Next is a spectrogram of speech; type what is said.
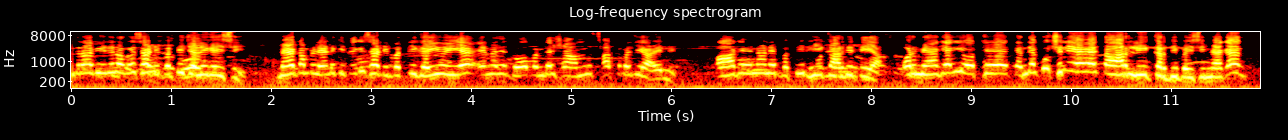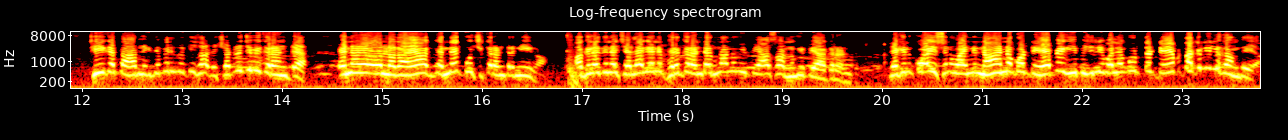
15 20 ਦਿਨ ਹੋ ਗਏ ਸਾਡੀ ਬੱਤੀ ਚਲੀ ਗਈ ਸੀ। ਮੈਂ ਕੰਪਲੇਂਟ ਕੀਤੀ ਕਿ ਸਾਡੀ ਬੱਤੀ ਗਈ ਹੋਈ ਹੈ। ਇਹਨਾਂ ਦੇ ਦੋ ਬੰਦੇ ਸ਼ਾਮ ਨੂੰ 7 ਵਜੇ ਆਏ ਨੇ। ਆ ਕੇ ਇਹਨਾਂ ਨੇ ਬੱਤੀ ਠੀਕ ਕਰ ਦਿੱਤੀ ਆ। ਔਰ ਮੈਂ ਕਿਹਾ ਕਿ ਉੱਥੇ ਕਹਿੰਦੇ ਕੁਝ ਨਹੀਂ ਹੈ ਤਾਰ ਲੀਕ ਕਰਦੀ ਪਈ ਸੀ। ਮੈਂ ਕਿਹਾ ਠੀਕ ਹੈ ਤਾਰ ਲੀਕ ਦੇ ਫਿਰ ਕਿਉਂਕਿ ਸਾਡੇ ਸ਼ਟਰ 'ਚ ਵੀ ਕਰੰਟ ਹੈ। ਇਹਨਾਂ ਨੇ ਉਹ ਲਗਾਇਆ ਕਹਿੰਦੇ ਕੁਝ ਕਰੰਟ ਨਹੀਂ ਹੈਗਾ। ਅਗਲੇ ਦਿਨ ਚਲੇ ਗਏ ਨੇ ਫਿਰ ਕਰੰਟ ਉਹਨਾਂ ਨੂੰ ਵੀ ਪਿਆ ਸਾਨੂੰ ਵੀ ਪਿਆ ਕਰੰਟ ਲੇਕਿਨ ਕੋਈ ਸੁਣਵਾਈ ਨਹੀਂ ਨਾ ਇਹਨਾਂ ਕੋਲ ਟੇਪ ਹੈਗੀ ਬਿਜਲੀ ਵਾਲਿਆਂ ਕੋਲ ਤਾਂ ਟੇਪ ਤੱਕ ਨਹੀਂ ਲਗਾਉਂਦੇ ਆ।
